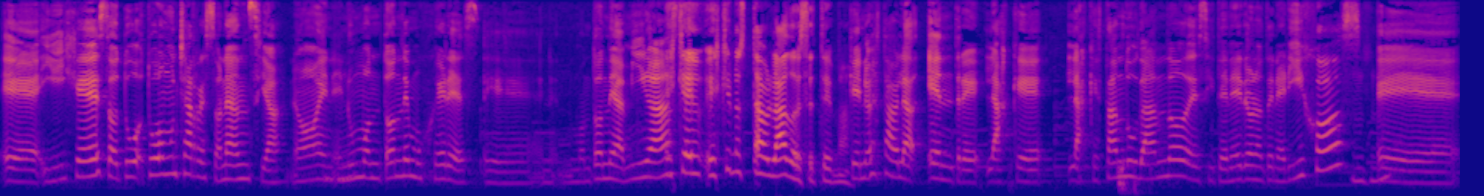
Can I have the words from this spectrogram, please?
Eh, y dije eso, tuvo, tuvo mucha resonancia, ¿no? En, en un montón de mujeres, eh, en un montón de amigas Es que, es que no está hablado ese tema. que no está hablado entre las que las que están dudando de si tener o no tener hijos, eh,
